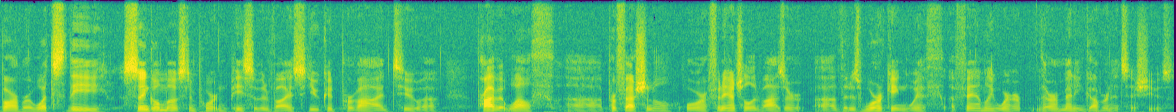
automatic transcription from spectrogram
Barbara, what's the single most important piece of advice you could provide to a private wealth uh, professional or a financial advisor uh, that is working with a family where there are many governance issues?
